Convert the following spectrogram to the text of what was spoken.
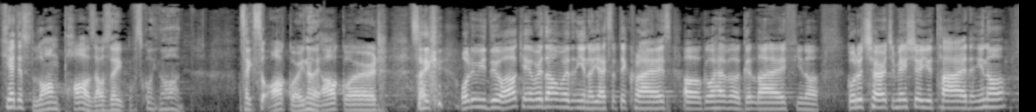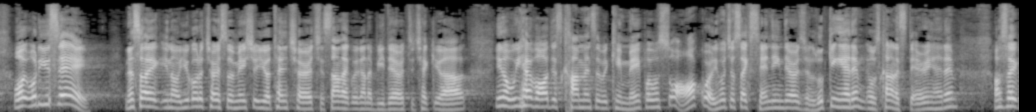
he had this long pause. I was like, what's going on? It's like so awkward, you know, like awkward. It's like, what do we do? Okay, we're done with, you know, you accepted Christ. Oh, go have a good life, you know, go to church, make sure you tithe, and you know, what, what do you say? And it's like, you know, you go to church, so make sure you attend church. It's not like we're going to be there to check you out. You know, we have all these comments that we can make, but it was so awkward. He was just like standing there, just looking at him. It was kind of like staring at him. I was like,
